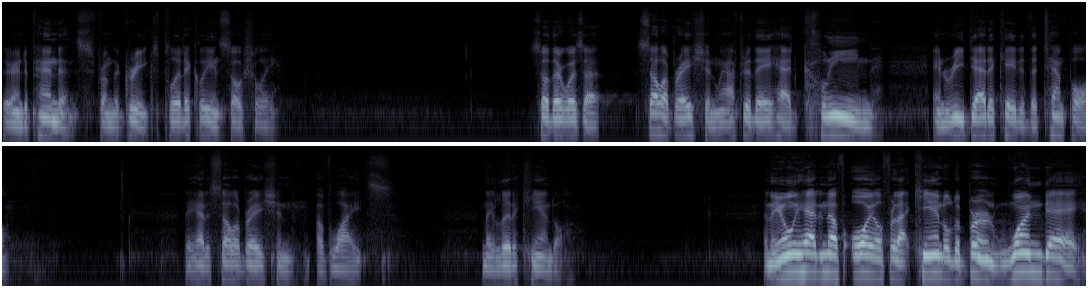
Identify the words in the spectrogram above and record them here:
their independence from the Greeks politically and socially. So there was a celebration after they had cleaned and rededicated the temple. They had a celebration of lights, and they lit a candle. And they only had enough oil for that candle to burn one day.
